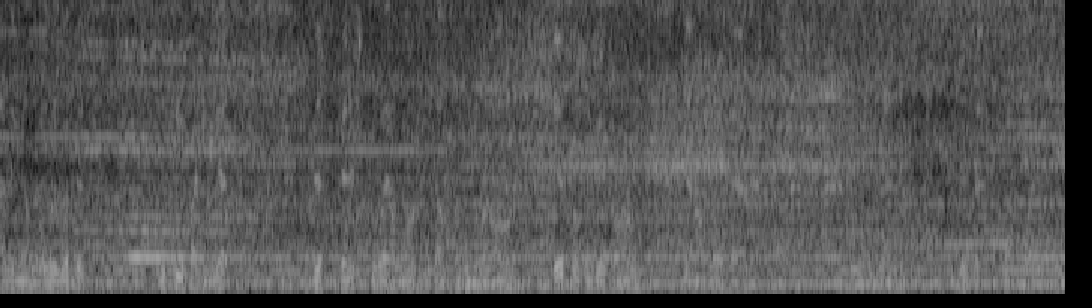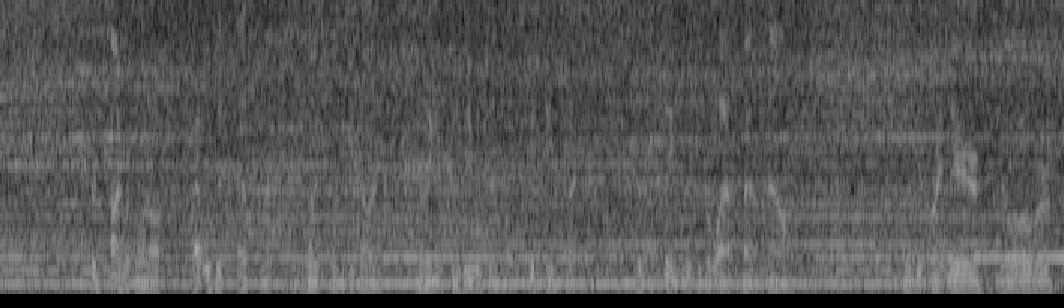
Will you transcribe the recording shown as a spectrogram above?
I think I'm going to live with it. We'll see if I can get this finished the way I want without something going wrong. If something goes wrong, then I'll go ahead and, uh, and do it again if it. It's not quite. Turn timer going off that was its estimate of when it's going to be done. I think it's going to be within like 15 seconds. I think this is the last pass down. We'll get right there, go over.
